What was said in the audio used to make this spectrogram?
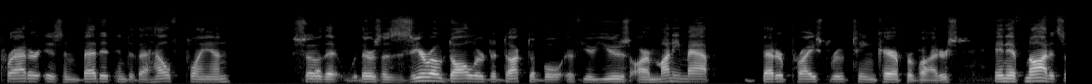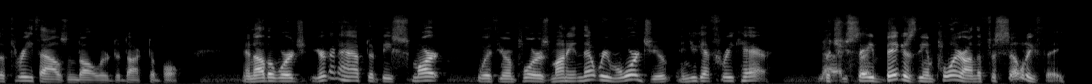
Pratter is embedded into the health plan so that there's a zero dollar deductible if you use our money map better priced routine care providers. And if not, it's a $3,000 deductible. In other words, you're going to have to be smart with your employer's money and they'll reward you and you get free care. No, but you save big as the employer on the facility fee.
